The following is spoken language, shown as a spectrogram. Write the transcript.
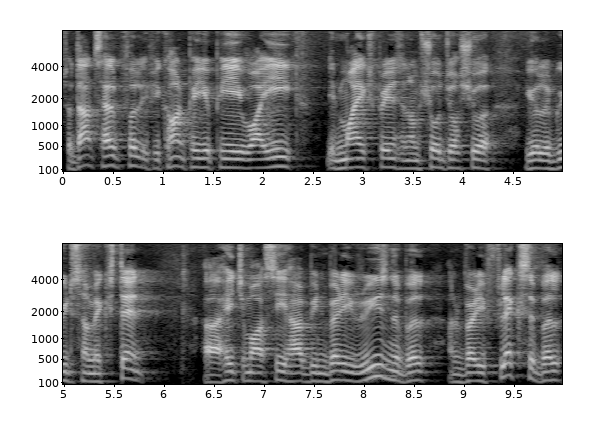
So that's helpful. If you can't pay your PAYE, in my experience, and I'm sure Joshua, you'll agree to some extent, uh, HMRC have been very reasonable and very flexible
